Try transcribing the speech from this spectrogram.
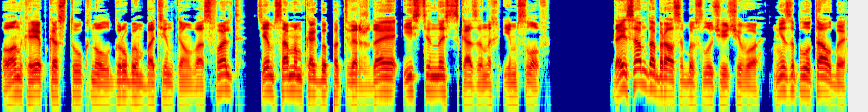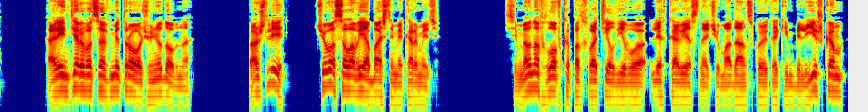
Он крепко стукнул грубым ботинком в асфальт, тем самым как бы подтверждая истинность сказанных им слов. Да и сам добрался бы в случае чего, не заплутал бы. Ориентироваться в метро очень удобно. Пошли, чего соловья баснями кормить? Семенов ловко подхватил его легковесный чемодан с кое-каким бельишком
